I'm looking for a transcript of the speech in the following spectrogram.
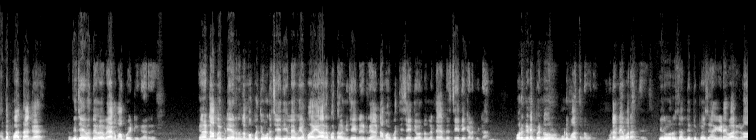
அதை பார்த்தாங்க. விஜய் வந்து வேகமாக போயிட்டுருக்காரு. ஏன்னா நம்ம இப்படியே இருந்து நம்ம பற்றி ஒரு செய்தி இல்லை எப்போ யாரை பார்த்தாலும் விஜய் நின்றுருக்காங்க நமக்கு பற்றி செய்தி வரணுங்கிறத அந்த செய்தியை கிளப்பிட்டாங்க. ஒருங்கிணைப்பு இன்னும் ஒரு மூணு மாதத்தில் வரும். உடனே வராது. இருவரும் சந்தித்து பேச இணைவார்களா?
